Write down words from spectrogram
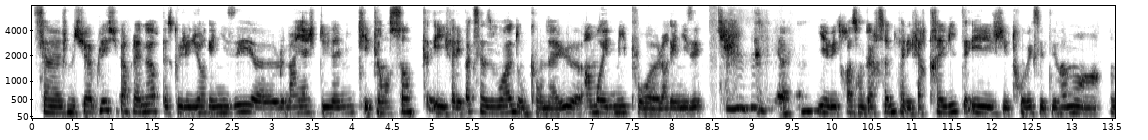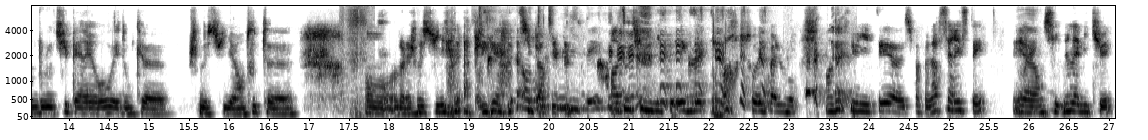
Ça, je me suis appelée Super Planner parce que j'ai dû organiser euh, le mariage d'une amie qui était enceinte et il fallait pas que ça se voit, donc on a eu euh, un mois et demi pour euh, l'organiser. il y avait 300 personnes, il fallait faire très vite et j'ai trouvé que c'était vraiment un, boulot de super héros et donc je me suis en toute en, voilà je me suis appelée en toute humilité en toute humilité exactement je trouvais pas le mot en toute humilité super planner c'est resté et on s'y est bien habitué.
